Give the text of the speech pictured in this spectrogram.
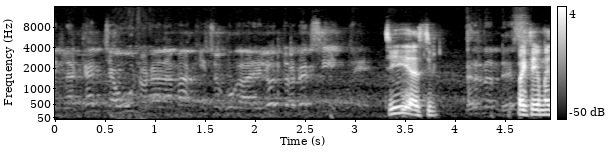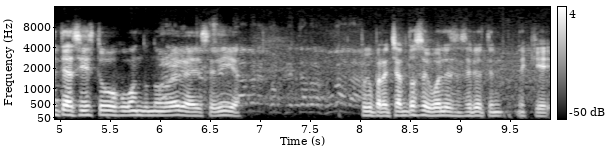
en la cancha uno nada más quiso jugar, el otro no existe. Sí, así, prácticamente así estuvo jugando Noruega ese día. Porque para echar 12 goles, en serio, que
